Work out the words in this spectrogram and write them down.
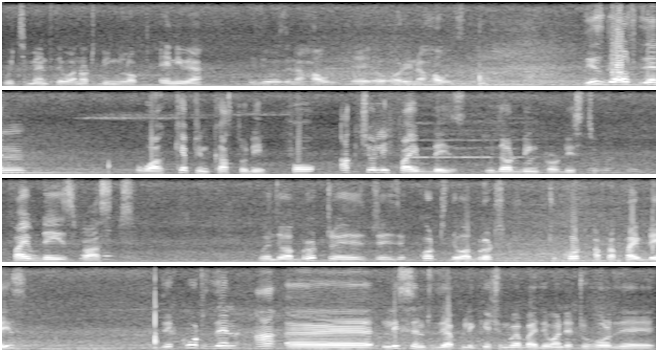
which meant they were not being locked anywhere. It was in a house uh, or in a house. These girls then were kept in custody for actually five days without being produced. Five days first. When they were brought to, to court, they were brought to court after five days. The court then uh, uh, listened to the application whereby they wanted to hold the,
